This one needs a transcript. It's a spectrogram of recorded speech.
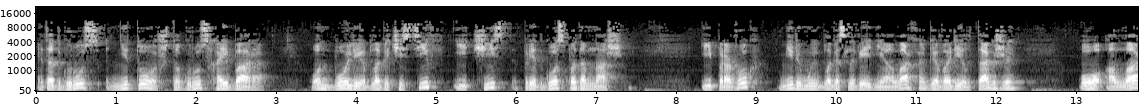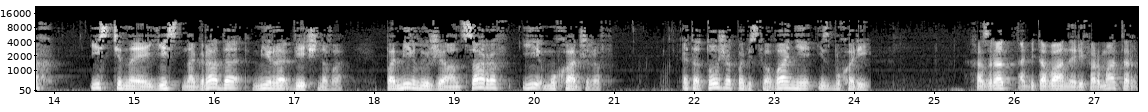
Этот груз не то, что груз Хайбара. Он более благочестив и чист пред Господом нашим. И пророк, мир ему и благословение Аллаха, говорил также, «О Аллах, истинная есть награда мира вечного, помилуй же ансаров и мухаджиров». Это тоже повествование из Бухари. Хазрат обетованный реформатор,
